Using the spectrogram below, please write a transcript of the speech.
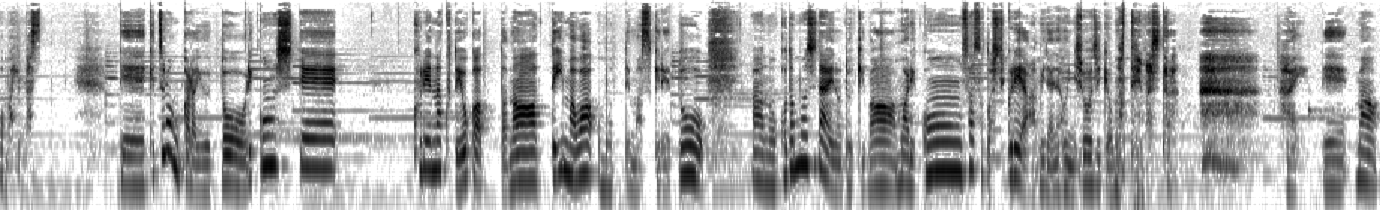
思います。で、結論から言うと、離婚してくれなくてよかったなって今は思ってますけれど、あの、子供時代の時は、まあ離婚さっさとしてくれや、みたいな風に正直思っていました。はい。で、ま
